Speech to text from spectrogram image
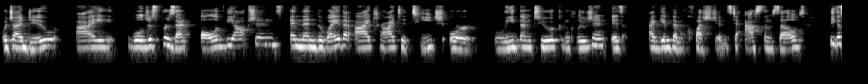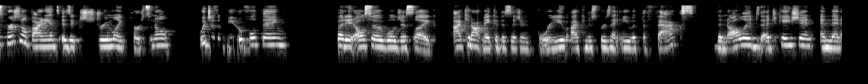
which I do, I will just present all of the options. And then the way that I try to teach or lead them to a conclusion is I give them questions to ask themselves because personal finance is extremely personal, which is a beautiful thing. But it also will just like, I cannot make a decision for you. I can just present you with the facts, the knowledge, the education, and then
